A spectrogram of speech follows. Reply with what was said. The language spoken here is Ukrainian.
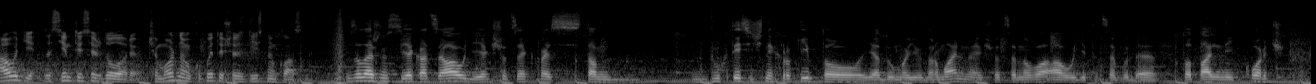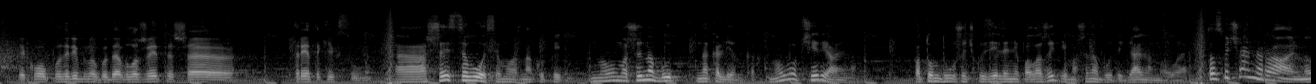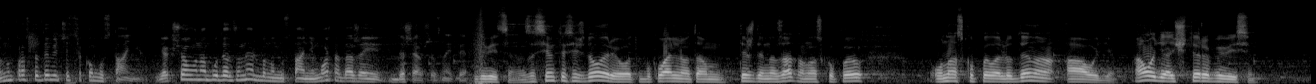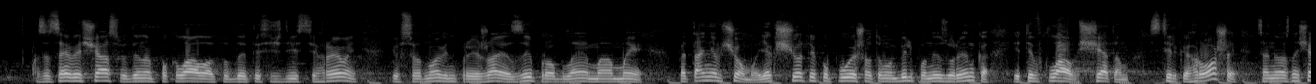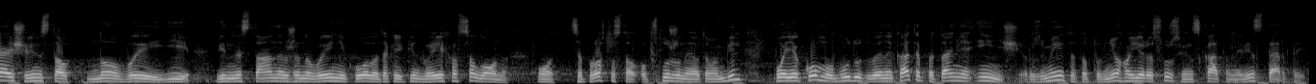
Audi за 7 тисяч доларів. Чи можна купити щось дійсно класне? В залежності, яка це Audi, якщо це якась там 2000-х років, то я думаю нормально. Якщо це нова Audi, то це буде тотальний корч, в якого потрібно буде вложити ще три таких суми. А 6,8 можно купить. Ну, машина будет на коленках. Ну, вообще реально. Потом двушечку зелени положить, и машина будет идеально новая. Та звичайно реально, ну просто дивлячись, в якому стані. Якщо вона буде в занедбаному стані, можна навіть і дешевше знайти. Дивіться, за 7 тисяч доларів, от буквально там тиждень назад у нас купив, у нас купила людина Audi. Audi A4 B8. За цей весь час людина поклала туди 1200 гривень, і все одно він приїжджає з проблемами. Питання в чому? Якщо ти купуєш автомобіль по низу ринка і ти вклав ще там стільки грошей, це не означає, що він став новий. Він не стане вже новий ніколи, так як він виїхав з салону. От це просто став обслужений автомобіль, по якому будуть виникати питання інші. Розумієте? Тобто в нього є ресурс, він скатаний, він стертий.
